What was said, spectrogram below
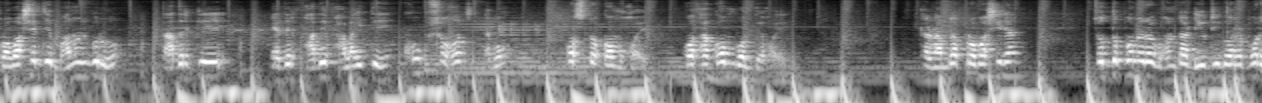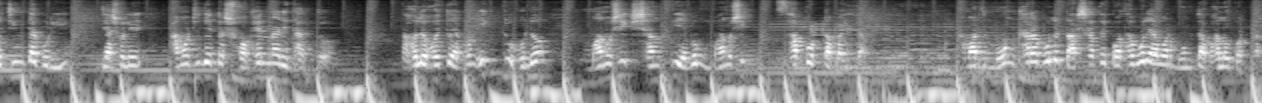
প্রবাসের যে মানুষগুলো, তাদেরকে এদের ফাঁদে ফালাইতে খুব সহজ এবং কষ্ট কম হয়, কথা কম বলতে হয়। কারণ আমরা প্রবাসীরা চোদ্দ পনেরো ঘণ্টা ডিউটি করার পরে চিন্তা করি যে আসলে আমার যদি একটা শখের নারী থাকতো, তাহলে হয়তো এখন একটু হলেও মানসিক শান্তি এবং মানসিক সাপোর্টটা পাইতাম। আমার মন খারাপ হলে তার সাথে কথা বলে আমার মনটা ভালো করতাম,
